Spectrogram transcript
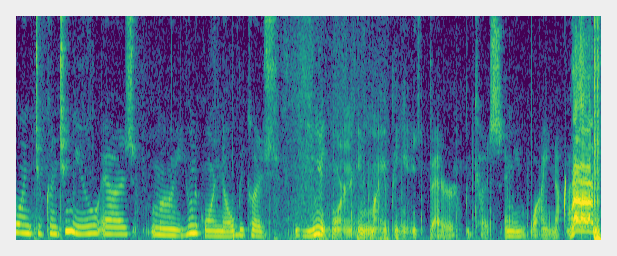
going to continue as my unicorn though because unicorn in my opinion is better because I mean why not?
